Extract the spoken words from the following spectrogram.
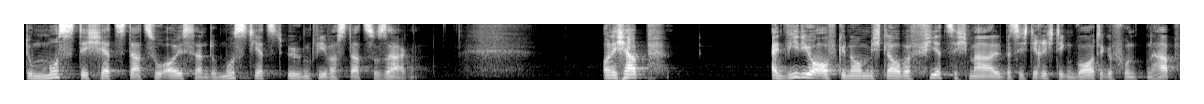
Du musst dich jetzt dazu äußern. Du musst jetzt irgendwie was dazu sagen. Und ich habe ein Video aufgenommen, ich glaube 40 Mal, bis ich die richtigen Worte gefunden habe.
